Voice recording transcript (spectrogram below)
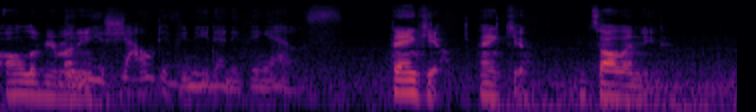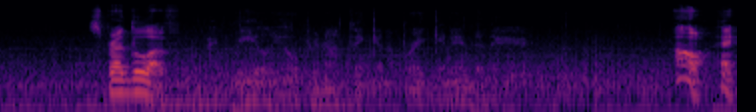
all of your money. Give me money. a shout if you need anything else. Thank you. Thank you. It's all I need. Spread the love. I really hope you're not thinking of breaking into there. Oh, hey.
